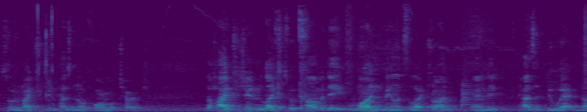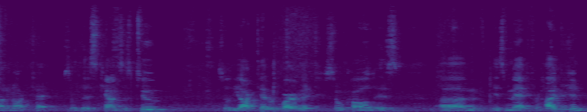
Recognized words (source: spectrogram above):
So nitrogen has no formal charge. The hydrogen likes to accommodate one valence electron, and it has a duet, not an octet. So this counts as two. So the octet requirement, so-called, is, um, is met for hydrogen,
